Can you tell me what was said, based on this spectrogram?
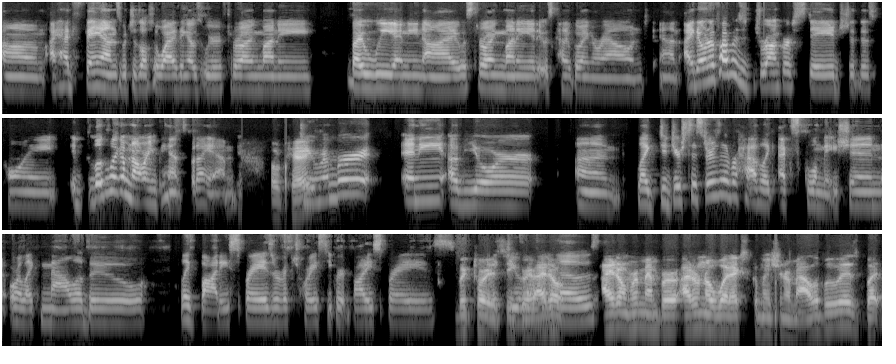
Um, I had fans, which is also why I think I was we were throwing money. By we, I mean I was throwing money, and it was kind of going around. And I don't know if I was drunk or staged at this point. It looks like I'm not wearing pants, but I am. Okay. Do you remember any of your um like did your sisters ever have like exclamation or like Malibu like body sprays or Victoria's Secret body sprays? Victoria's Like, do Secret. I don't. those? I don't remember. I don't know what exclamation or Malibu is, but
